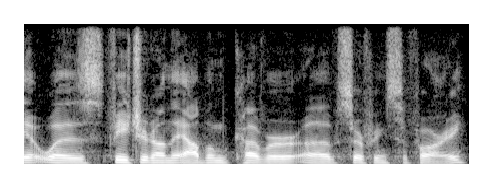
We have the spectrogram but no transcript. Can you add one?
It was featured on the album cover of Surfing Safari.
